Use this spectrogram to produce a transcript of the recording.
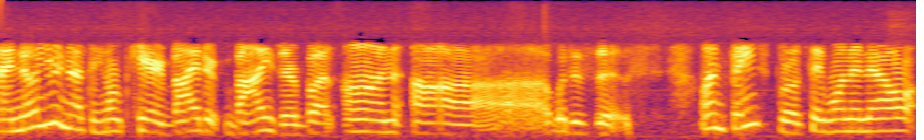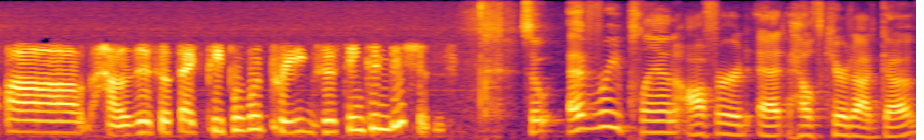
I know you're not the healthcare advisor, but on uh, what is this? On Facebook, they want to know uh, how does this affect people with pre-existing conditions. So every plan offered at healthcare.gov,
